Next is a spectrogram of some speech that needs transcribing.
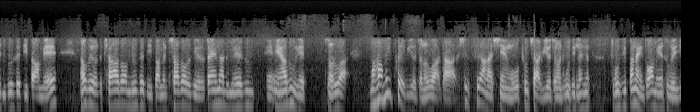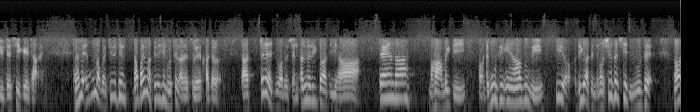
စ်မျိုးဆက်ဒီပါမယ်နောက်ပြီးတော့တခြားသောမျိုးဆက်ဒီပါမယ်တခြားသောတိုင်းသားလူမျိုးစုအင်အားစုတွေကျွန်တော်တို့ကမဟာမိတ်ဖွဲ့ပြီးတော့ကျွန်တော်တို့ကဒါစစ်စစ်အာဏာရှင်ကိုဖြုတ်ချပြီးတော့ကျွန်တော်ဒီမိုစီလက်ဒီမိုစီပန်းနိုင်သွားမယ်ဆိုရည်ယူချက်ရှိခဲ့ကြတယ်ဒါပေမဲ့အခုနောက်ပိုင်းဖြည်းဖြည်းချင်းနောက်ပိုင်းမှာဖြည်းဖြည်းချင်းဘယ်လိုဖြစ်လာလဲဆိုတဲ့အခါကျတော့ ဒါတက်တဲ့ပြောရလို့ရှိရင် NLD ပါတီဟာတိုင်းသားမဟာမိတ်တွေဒီမိုစီအင်အားစုတွေပြီးတော့အဓိကကျွန်တော်88မျိုးဆက်နော်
